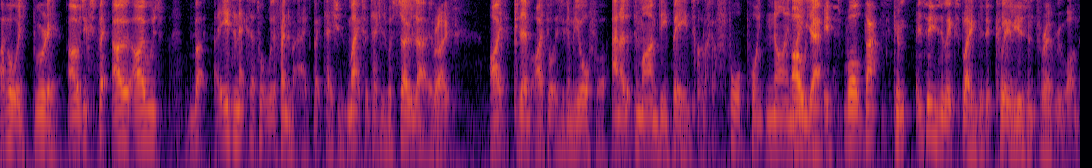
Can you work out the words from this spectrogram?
I thought it was brilliant. I was expect I, I was but it is an ex I talked with a friend about expectations. My expectations were so low. Right. I because I thought this was going to be awful, and I looked at my IMDb and it's got like a four point nine. Oh yeah, it's well that's it's easily explained because it clearly isn't for everyone.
